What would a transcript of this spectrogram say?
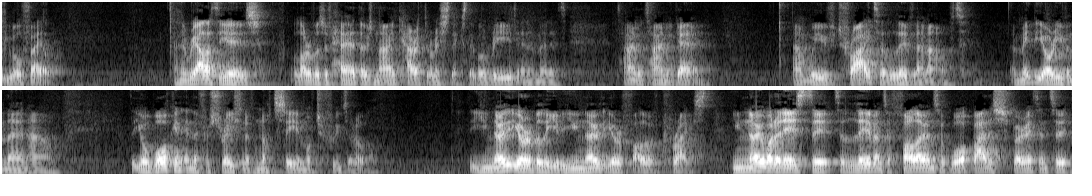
we will fail. And the reality is, a lot of us have heard those nine characteristics that we'll read in a minute, time and time again and we've tried to live them out, and maybe you're even there now, that you're walking in the frustration of not seeing much fruit at all. That you know that you're a believer, you know that you're a follower of Christ. You know what it is to, to live and to follow and to walk by the Spirit and to,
